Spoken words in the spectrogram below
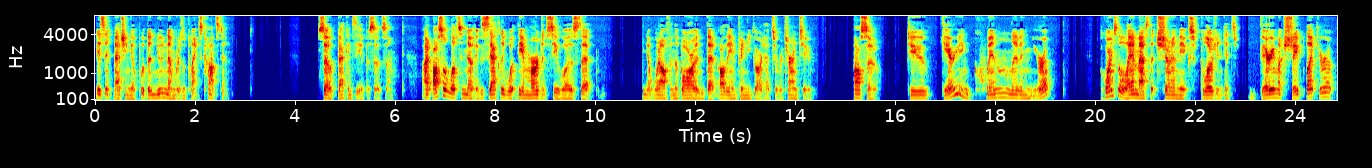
isn't matching up with the new numbers of Planck's constant. So, back into the episode some. I'd also love to know exactly what the emergency was that, you know, went off in the bar and that all the Infinity Guard had to return to. Also, do Gary and Quinn live in Europe? According to the landmass that's shown in the explosion, it's very much shaped like Europe,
